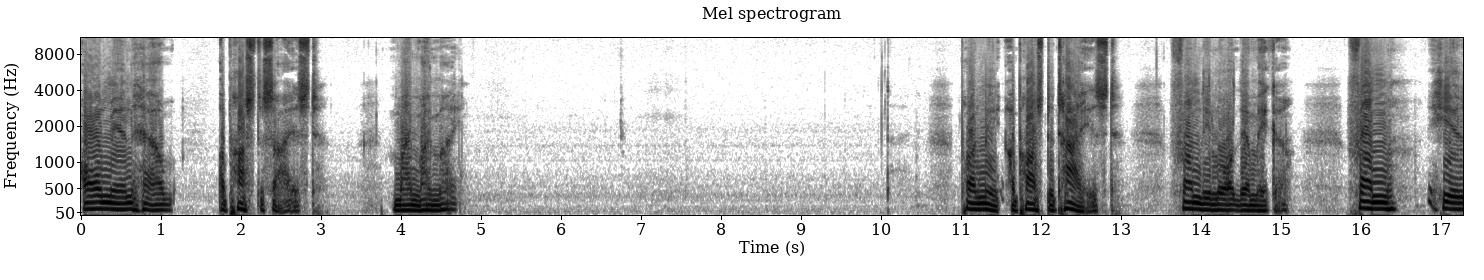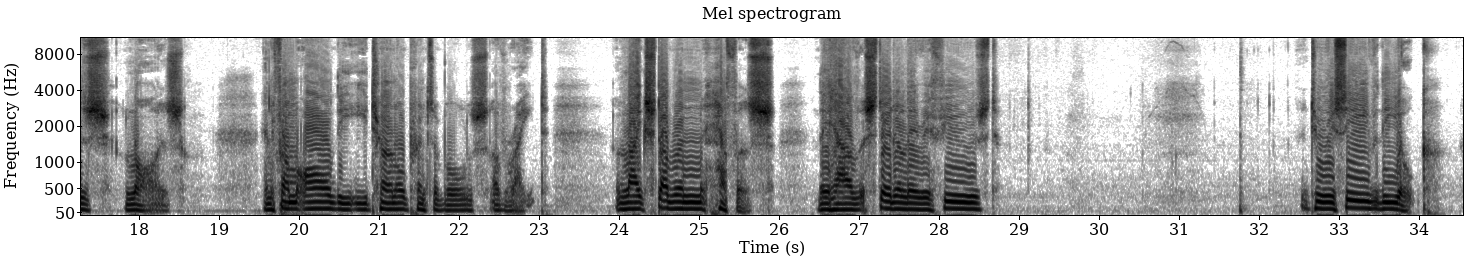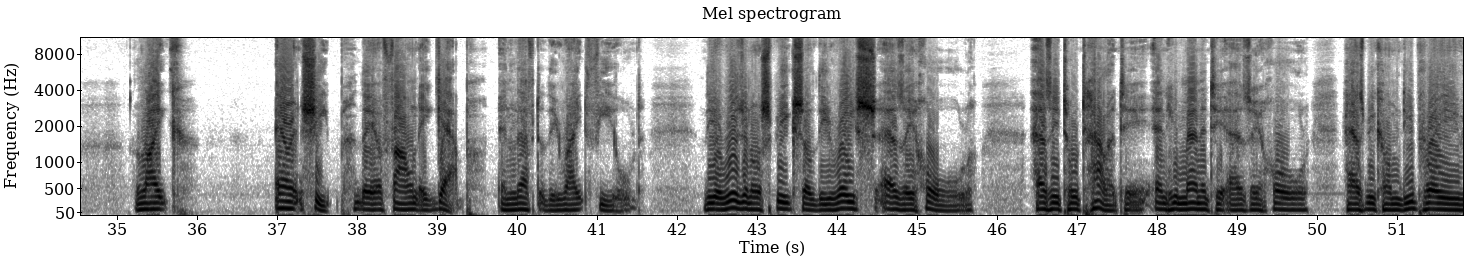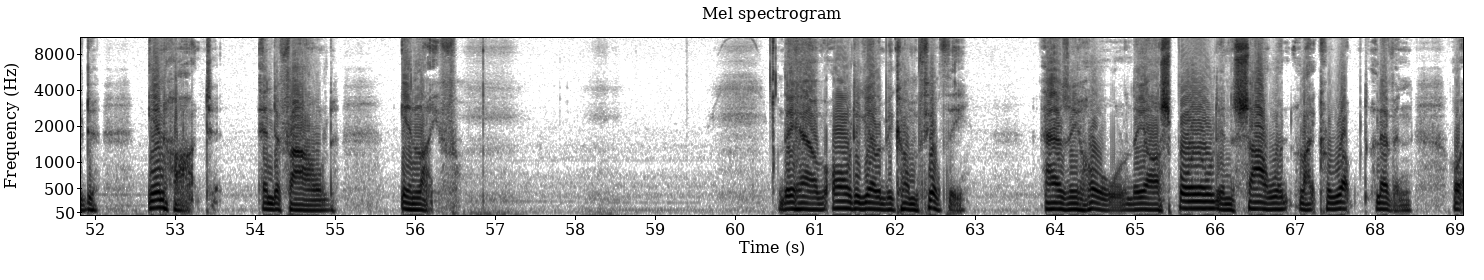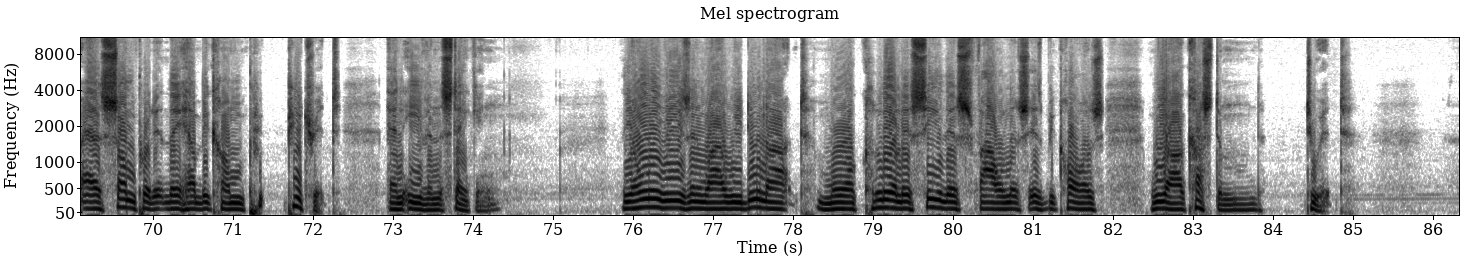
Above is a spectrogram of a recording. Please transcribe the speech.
All men have apostatized. My, my, my. Pardon me, apostatized from the Lord their Maker, from his laws, and from all the eternal principles of right. Like stubborn heifers, they have steadily refused to receive the yoke. Like errant sheep, they have found a gap and left the right field. The original speaks of the race as a whole, as a totality, and humanity as a whole has become depraved in heart and defiled in life. They have altogether become filthy as a whole. They are spoiled and soured like corrupt leaven or as some put it, they have become putrid and even stinking. The only reason why we do not more clearly see this foulness is because we are accustomed to it.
